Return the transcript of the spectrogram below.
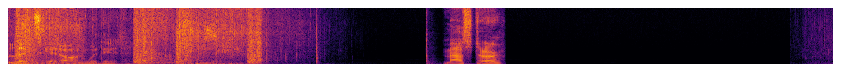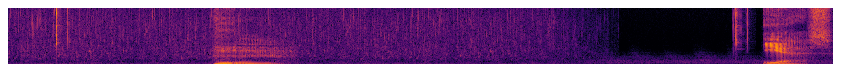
Let's get on with it. Master? Yes.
